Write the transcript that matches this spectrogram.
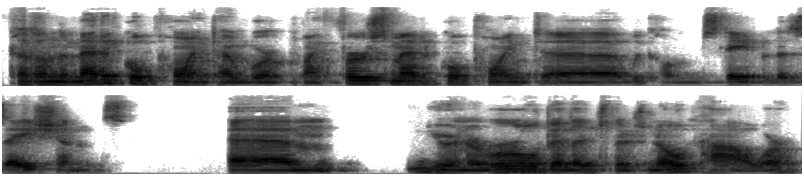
because on the medical point I worked my first medical point, uh, we call them stabilizations. Um, you're in a rural village. There's no power.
